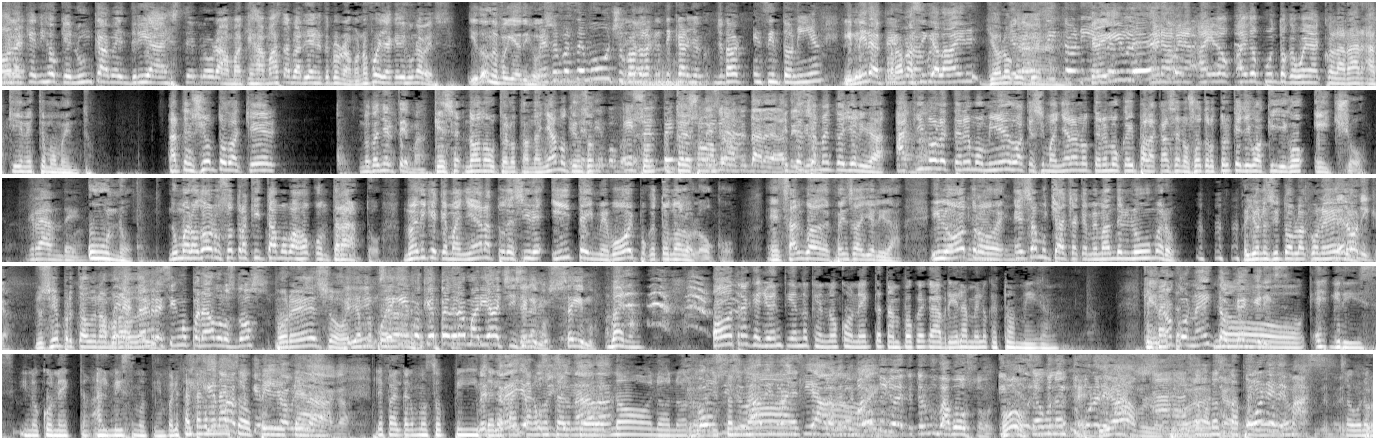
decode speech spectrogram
fue la que dijo que nunca vendría a este programa, que jamás hablaría en este programa. ¿No fue ella que dijo una vez? ¿Y dónde fue que ella dijo Pero eso? eso fue hace mucho cuando la criticaron. Yo, yo estaba en sintonía. Y mira, el programa sigue al aire. Yo lo que Yo estaba en sintonía. Increíble. Mira, mira, hay dos, hay dos puntos que voy a aclarar aquí en este momento. Atención todo aquel No daña el tema. que se, no, no, ustedes lo están dañando. que son, Ese son- segmento ustedes son Este es el atención. segmento de Yelida. Aquí no le tenemos miedo a que si mañana no tenemos que ir para la casa de nosotros, todo el que llegó aquí llegó hecho. Grande. Uno. Número dos, nosotros aquí estamos bajo contrato. No es de que, que mañana tú decides irte y me voy porque esto no es lo loco. Eh, salgo a la defensa de Yelida. Y lo otro es, esa muchacha que me mande el número, que yo necesito hablar con ella. Verónica. Yo siempre he estado Mira, enamorado de están ella. recién operados los dos. Por eso, ella me puede dar- Seguimos, ¿qué pedra mariachi? Seguimos, seguimos. Bueno, otra que yo entiendo que no conecta tampoco es Gabriela Melo, que es tu amiga. ¿Que Le no falta- conecta o que es gris? No, es gris y no conecta al mismo tiempo. Le falta ¿Y como una sopita. Le falta como sopita, ¿Una le falta como posicionada? sazón. No, no, no. Posicionada y no, ranqueada. eso Lo no. malo tuyo es que tú eres muy baboso. Y, Oh. tú- y Son tú, unos- y tú pones de más. Ajá, son unos papeleros. Pones de más.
